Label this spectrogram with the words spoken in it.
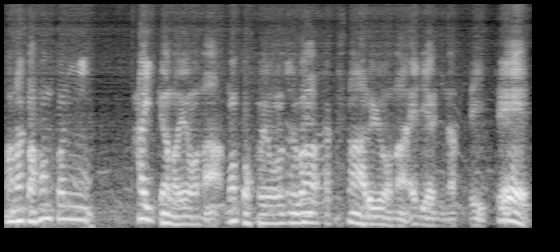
まあ、なんか本当に廃墟のような元保養所がたくさんあるようなエリアになっていて、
